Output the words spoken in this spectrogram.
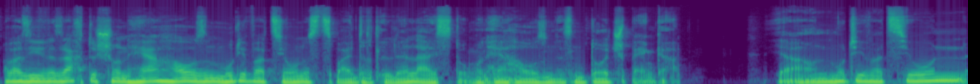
Aber sie sagte schon, Herrhausen, Motivation ist zwei Drittel der Leistung und Herrhausen ist ein Deutschbanker. Ja, und Motivation,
